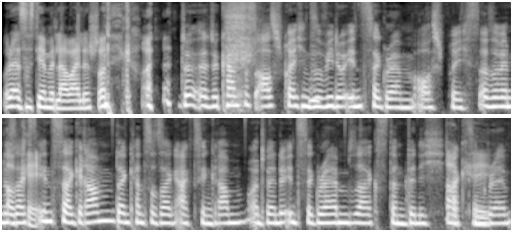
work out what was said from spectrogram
Oder ist es dir mittlerweile schon egal? Du, äh, du kannst es aussprechen, so wie du Instagram aussprichst. Also wenn du okay. sagst Instagram, dann kannst du sagen Aktiengramm. Und wenn du Instagram sagst, dann bin ich okay.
